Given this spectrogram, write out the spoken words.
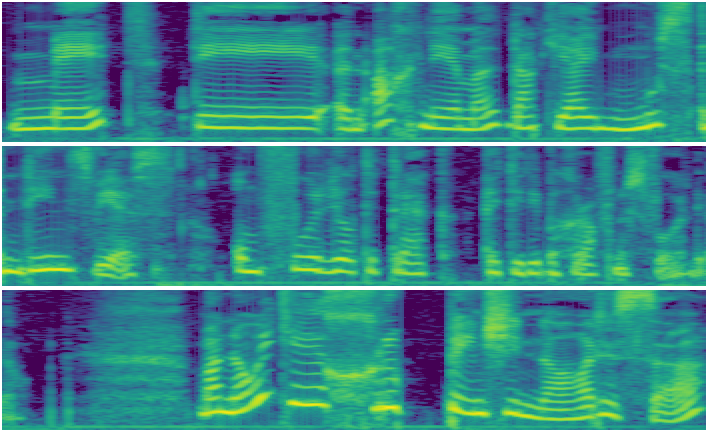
met die inagneme dat jy moes in diens wees om voordeel te trek uit hierdie begrafnisvoordeel. Maar nou het jy 'n groep pensionarisse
